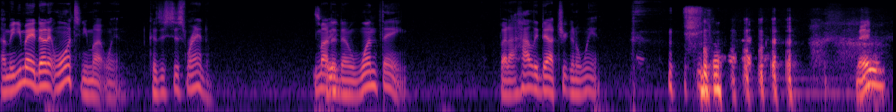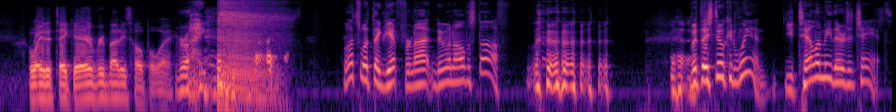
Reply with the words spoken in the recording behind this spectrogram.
I mean, you may have done it once, and you might win because it's just random. You might have done one thing, but I highly doubt you're going to win. Maybe. Way to take everybody's hope away. Right. well, that's what they get for not doing all the stuff. but they still could win. You telling me there's a chance?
